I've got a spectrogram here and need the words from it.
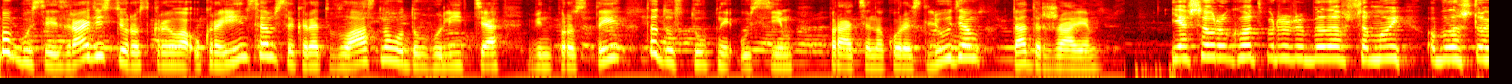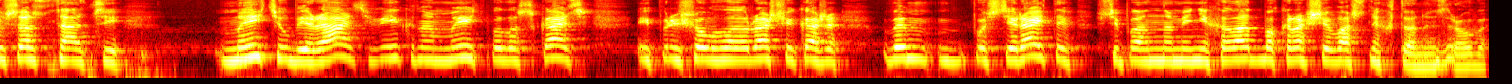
Бабуся із радістю розкрила українцям секрет власного довголіття. Він простий та доступний усім. Праця на користь людям та державі. Я 40 років проробила в самій обласній санстанції. Мить, убирать, вікна мить, полоскать. І прийшов главврач і каже, ви постирайте, Степан, на мені халат, бо краще вас ніхто не зробить.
